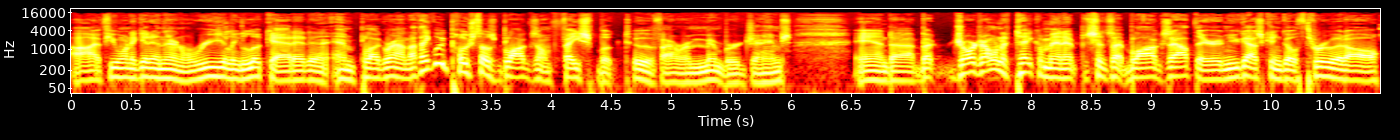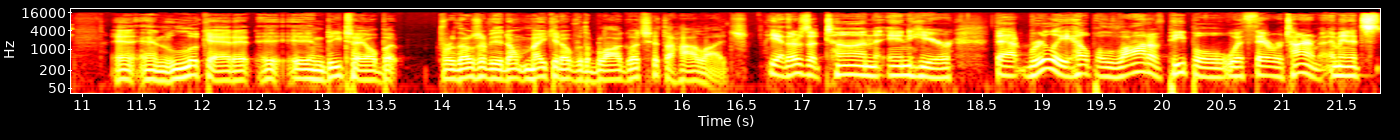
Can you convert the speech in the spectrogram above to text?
Uh, if you want to get in there and really look at it and, and, plug around, I think we post those blogs on Facebook too, if I remember, James. And uh, but George, I want to take a minute since that blog's out there, and you guys can go through it all and, and look at it in detail. But for those of you that don't make it over the blog, let's hit the highlights. Yeah, there's a ton in here that really help a lot of people with their retirement. I mean, it's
